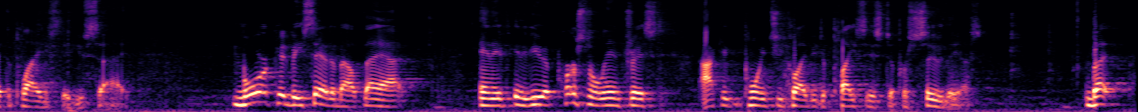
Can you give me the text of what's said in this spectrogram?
at the place that you say. More could be said about that. And if, if you have personal interest, I could point you, Clavy, to places to pursue this. But,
